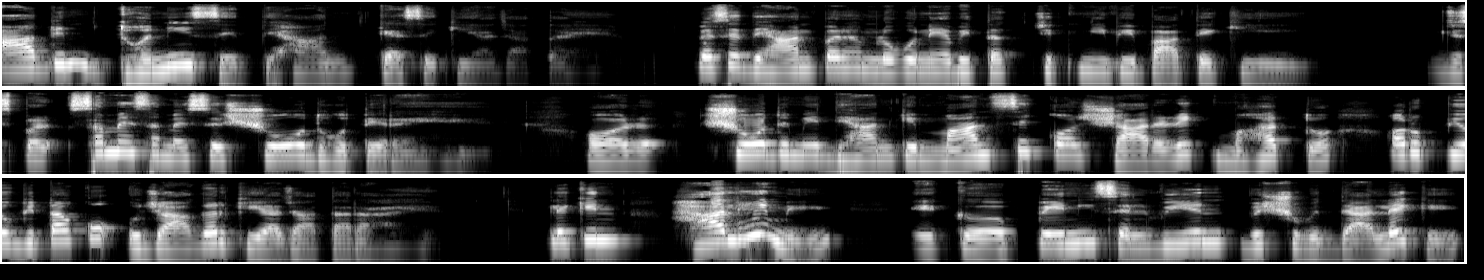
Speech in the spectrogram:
आदिम ध्वनि से ध्यान कैसे किया जाता है। वैसे ध्यान पर हम लोगों ने अभी तक जितनी भी बातें की जिस पर समय समय से शोध होते रहे हैं और शोध में ध्यान के मानसिक और शारीरिक महत्व और उपयोगिता को उजागर किया जाता रहा है। लेकिन हाल ही में एक पेनिसिल्वियन विश्वविद्यालय के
